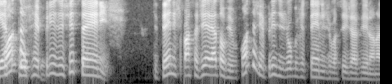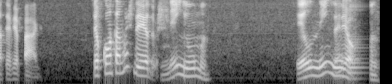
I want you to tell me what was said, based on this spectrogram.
é quantas pouco. reprises de tênis? Que tênis passa direto ao vivo. Quantas reprises de jogos de tênis vocês já viram na TV paga? Você conta nos dedos. Nenhuma. Eu nenhuma.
